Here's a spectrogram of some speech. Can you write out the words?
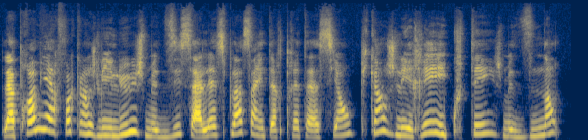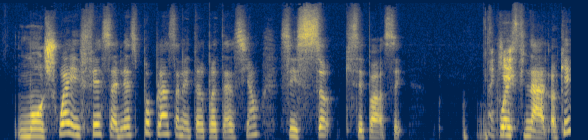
La première fois quand je l'ai lu, je me dis ça laisse place à l'interprétation. Puis quand je l'ai réécouté, je me dis non, mon choix est fait, ça laisse pas place à l'interprétation. C'est ça qui s'est passé. Point final, OK?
